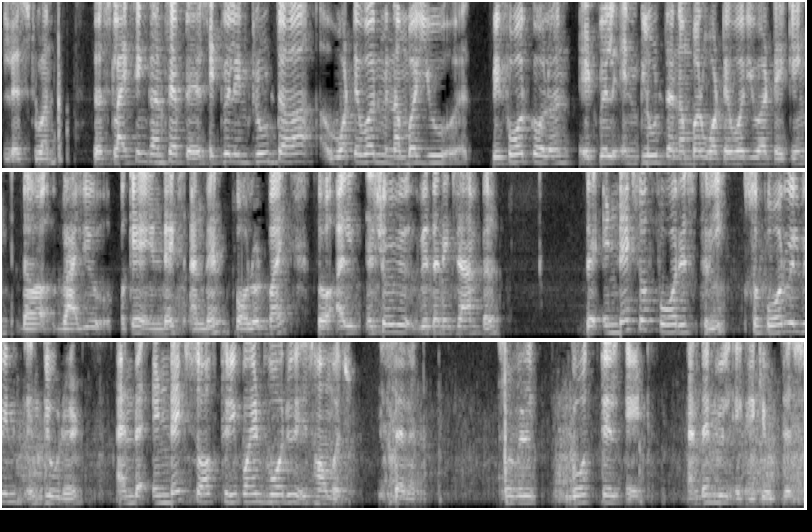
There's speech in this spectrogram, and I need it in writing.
list one the slicing concept is it will include the whatever number you before colon it will include the number whatever you are taking the value okay index and then followed by so I'll, I'll show you with an example. The index of 4 is 3 so 4 will be included and the index of 3.4 is how much? 7 so we'll go till 8 and then we'll execute this.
